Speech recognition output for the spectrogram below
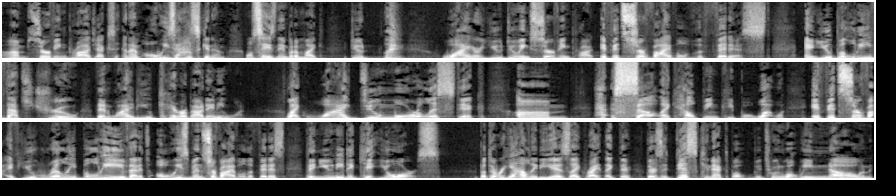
um, serving projects, and I'm always asking him. I won't say his name, but I'm like, "Dude, like, why are you doing serving projects? If it's survival of the fittest, and you believe that's true, then why do you care about anyone? Like, why do moralistic, um, sell, like helping people? What if it's survive? If you really believe that it's always been survival of the fittest, then you need to get yours. But the reality is, like, right, like there, there's a disconnect between what we know and,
